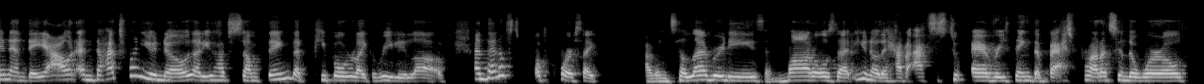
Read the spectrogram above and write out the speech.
in and day out. And that's when you know that you have something that people like really love. And then of, of course like having celebrities and models that you know they have access to everything the best products in the world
